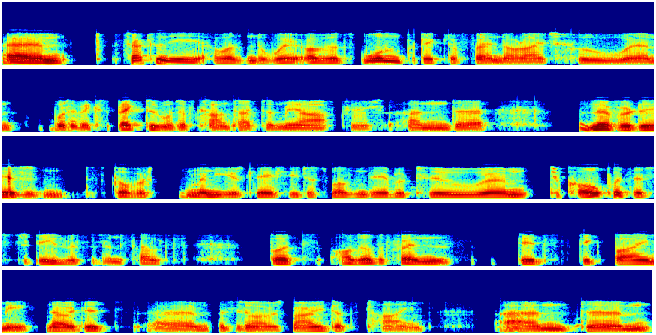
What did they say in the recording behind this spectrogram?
Um, certainly, I wasn't aware. There was one particular friend, all right, who um, would have expected would have contacted me after it, and uh, never did, and discovered many years later he just wasn't able to um, to cope with it, to deal with it himself. But all the other friends did stick by me. Now, I did, um, as you know, I was married at the time, and um,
